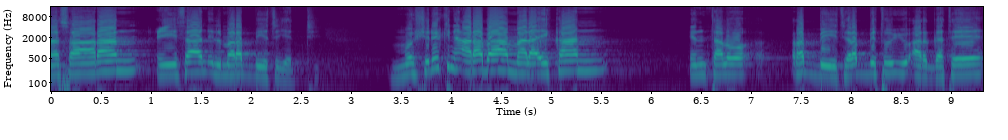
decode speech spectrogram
نصاران عيسان المربي تجت مشركني عربا ملائكان انتلو ربيت ربيت يرغته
